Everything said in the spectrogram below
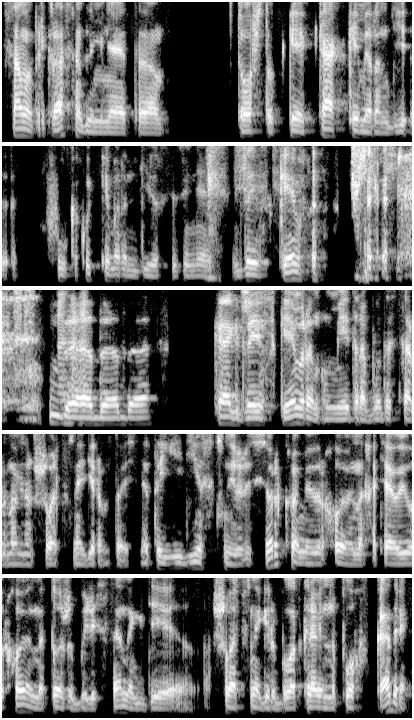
Самое прекрасное для меня это то, что как Кэмерон Ди... Фу, какой Кэмерон Диас, извиняюсь. Джеймс Кэмерон. Да, да, да. Как Джеймс Кэмерон умеет работать с Арнольдом Шварценеггером. То есть это единственный режиссер, кроме Верховена, хотя у Верховена тоже были сцены, где Шварценеггер был откровенно плохо в кадре,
